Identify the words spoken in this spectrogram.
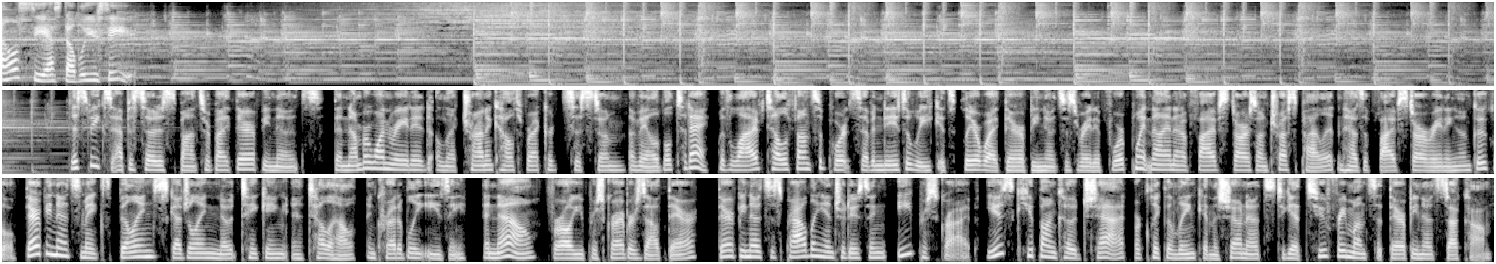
LCSWC. This week's episode is sponsored by Therapy Notes, the number one rated electronic health record system available today. With live telephone support seven days a week, it's clear why Therapy Notes is rated 4.9 out of 5 stars on Trustpilot and has a 5 star rating on Google. Therapy Notes makes billing, scheduling, note taking, and telehealth incredibly easy. And now, for all you prescribers out there, Therapy Notes is proudly introducing ePrescribe. Use coupon code CHAT or click the link in the show notes to get two free months at therapynotes.com.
